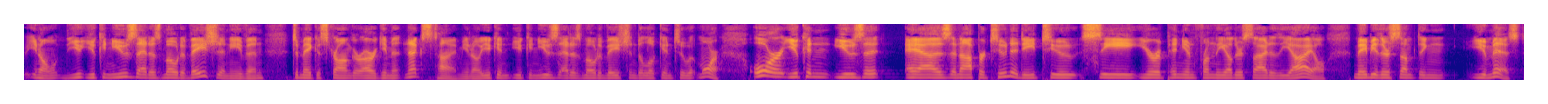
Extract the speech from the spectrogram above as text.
you know you, you can use that as motivation even to make a stronger argument next time. You know you can you can use that as motivation to look into it more. Or you can use it as an opportunity to see your opinion from the other side of the aisle. Maybe there's something you missed.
